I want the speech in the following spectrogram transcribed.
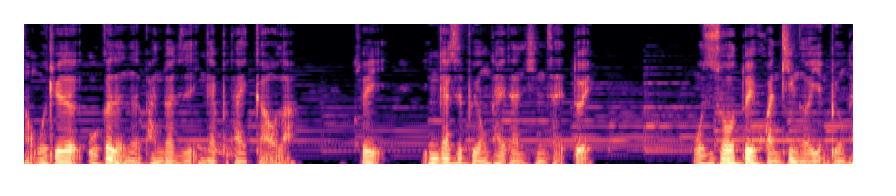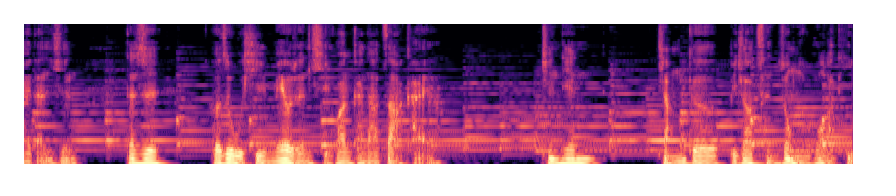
啊。我觉得我个人的判断是应该不太高啦，所以应该是不用太担心才对。我是说，对环境而言不用太担心，但是核子武器没有人喜欢看它炸开啊。今天讲一个比较沉重的话题，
